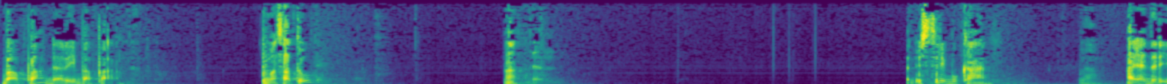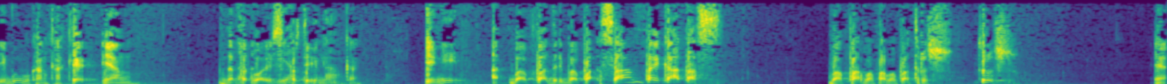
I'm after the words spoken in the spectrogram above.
bapak dari bapak. Cuma satu? Hah? istri bukan. Nah. Ayah dari ibu bukan kakek yang mendapat Dapat waris bagian, seperti ini nah. bukan. Ini ah, bapak dari bapak sampai ke atas. Bapak, bapak, bapak terus, terus. Ya,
